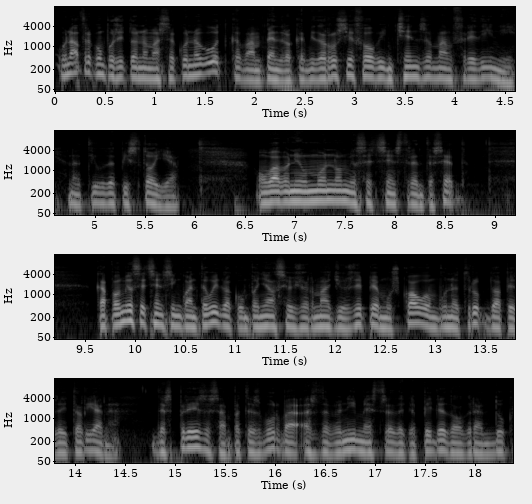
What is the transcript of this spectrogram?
Un altre compositor no massa conegut que va emprendre el camí de Rússia fou Vincenzo Manfredini, natiu de Pistoia, on va venir al món el 1737. Cap al 1758 va acompanyar el seu germà Giuseppe a Moscou amb una trup d'òpera italiana. Després, a Sant Petersburg, va esdevenir mestre de capella del gran duc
